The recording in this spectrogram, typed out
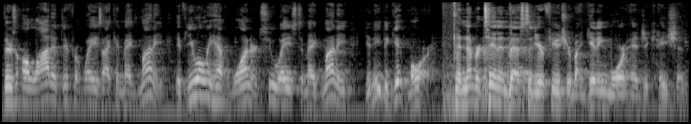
there's a lot of different ways I can make money. If you only have one or two ways to make money you need to get more. And number 10 invest in your future by getting more education.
